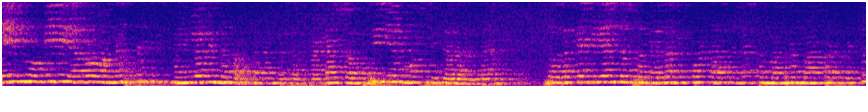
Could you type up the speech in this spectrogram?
ಏನ್ ಹೋಗಿ ಯಾರೋ ಅನಸ್ಥೆಟಿಕ್ಸ್ ಬೆಂಗಳೂರಿಂದ ಬರ್ತಾರಂತೆ ಸರ್ ಪ್ರಕಾಶ್ ಅವ್ರು ಸೀನಿಯರ್ ಮೋಸ್ಟ್ ಇದ್ದಾರಂತೆ ಸೊ ಅದಕ್ಕೆ ಡಿ ಎಸ್ ಎಸ್ ಎಲ್ಲ ರಿಪೋರ್ಟ್ ಆದ್ಮೇಲೆ ತಮ್ಮ ಹತ್ರ ಮಾತಾಡ್ಬಿಟ್ಟು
